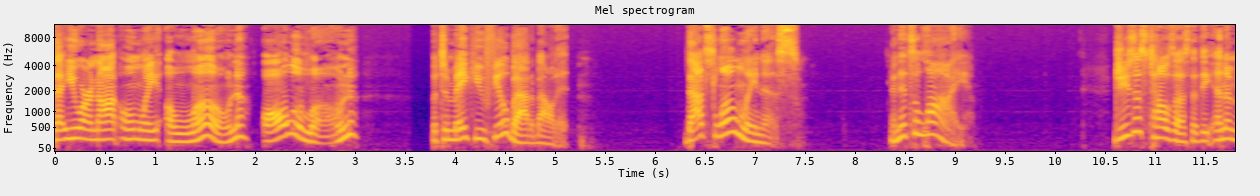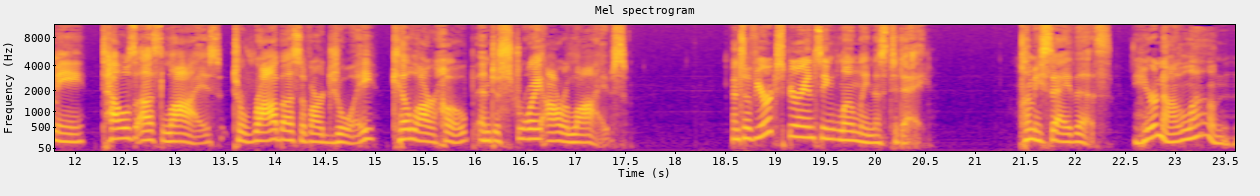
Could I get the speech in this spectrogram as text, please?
that you are not only alone, all alone, but to make you feel bad about it. That's loneliness. And it's a lie. Jesus tells us that the enemy tells us lies to rob us of our joy, kill our hope, and destroy our lives. And so if you're experiencing loneliness today, let me say this you're not alone.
